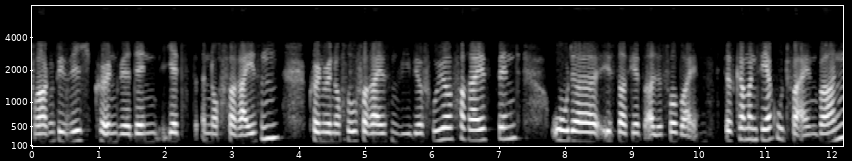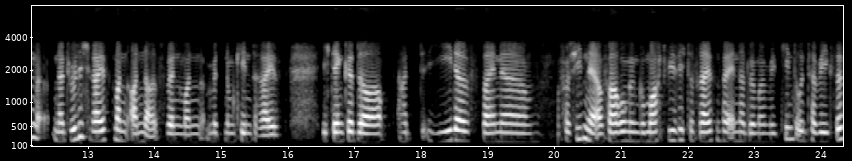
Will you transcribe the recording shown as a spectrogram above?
fragen sie sich, können wir denn jetzt noch verreisen? Können wir noch so verreisen, wie wir früher verreist sind? Oder ist das jetzt alles vorbei? Das kann man sehr gut vereinbaren. Natürlich reist man anders, wenn man mit einem Kind reist. Ich denke, da hat jeder seine verschiedene Erfahrungen gemacht, wie sich das Reisen verändert, wenn man mit Kind unterwegs ist.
